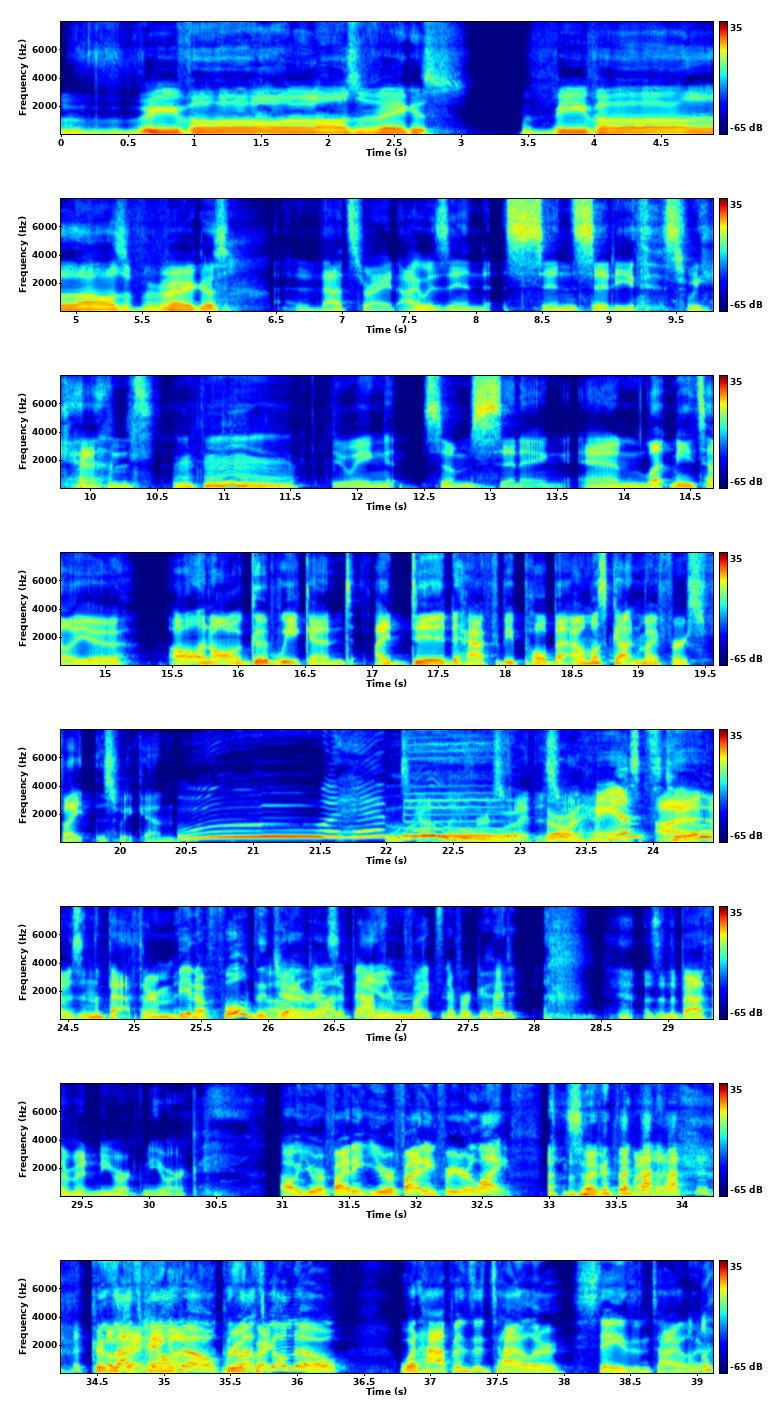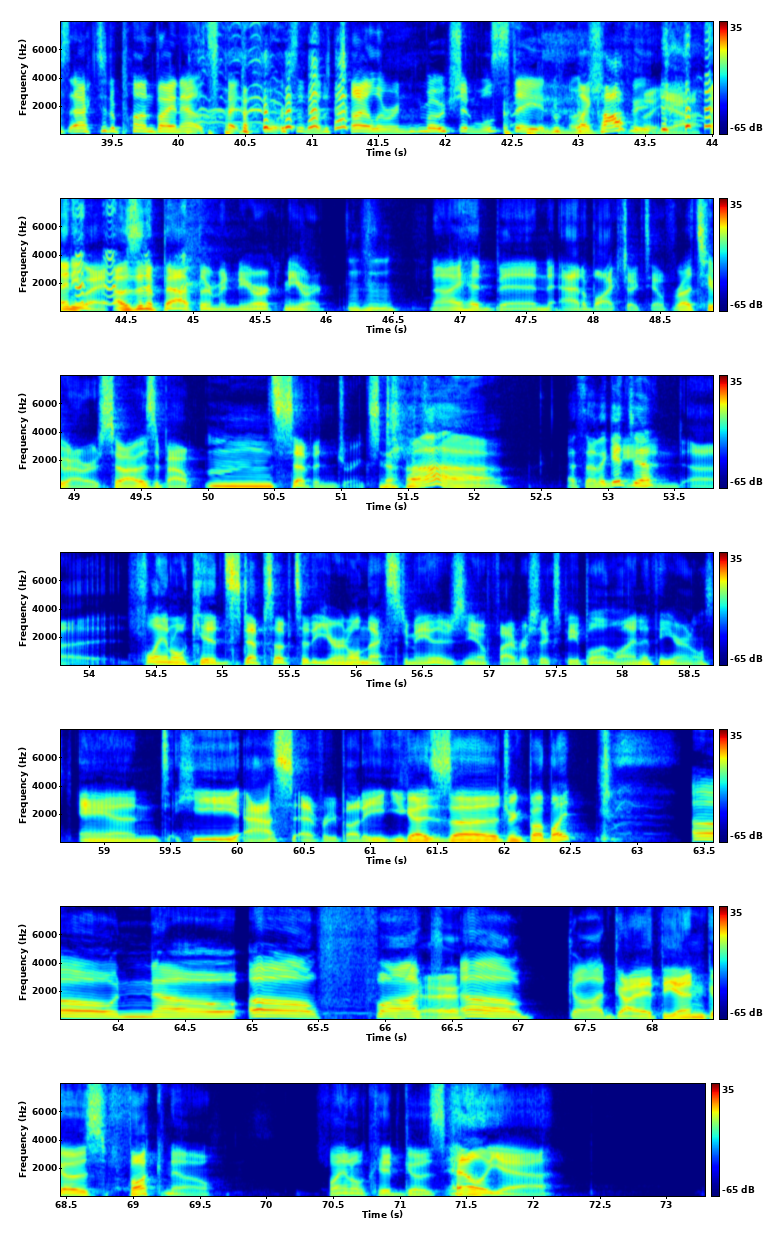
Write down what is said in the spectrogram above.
Viva Las Vegas. Viva Las Vegas. That's right. I was in Sin City this weekend Mm-hmm. doing some sinning. And let me tell you, all in all, a good weekend. I did have to be pulled back. I almost got in my first fight this weekend. Ooh, what happened? Got my Ooh, first fight this weekend. throwing weekend. hands I, too. I was in the bathroom. Being a full degenerate. Oh degenerate. god, a bathroom In- fight's never good. I was in the bathroom in New York, New York. Oh, you were fighting. You were fighting for your life. I was fighting for my life. Because Okay, as we all on. know, because as quick. we all know, what happens in Tyler stays in Tyler. Unless acted upon by an outside force and that a Tyler in motion will stay in motion. like coffee. But yeah. Anyway, I was in a bathroom in New York, New York. Mm-hmm. And I had been at a blackjack table for about two hours. So I was about mm, seven drinks deep. Ah, that's how they get you. and uh, flannel kid steps up to the urinal next to me. There's you know five or six people in line at the urinals, and he asks everybody, "You guys uh, drink Bud Light?" Oh no. Oh fuck. Okay. Oh god. Guy at the end goes, "Fuck no." Flannel kid goes, "Hell yeah."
